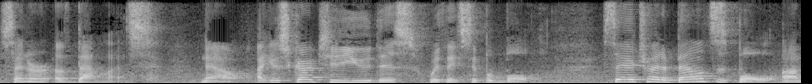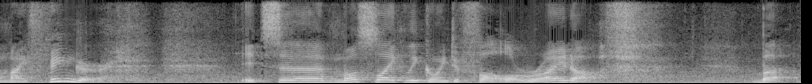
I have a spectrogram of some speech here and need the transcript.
center of balance. Now, I can describe to you this with a simple bowl. Say I try to balance this bowl on my finger. It's uh, most likely going to fall right off. But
